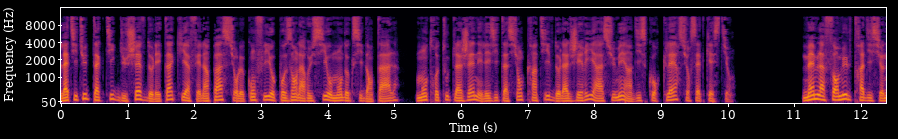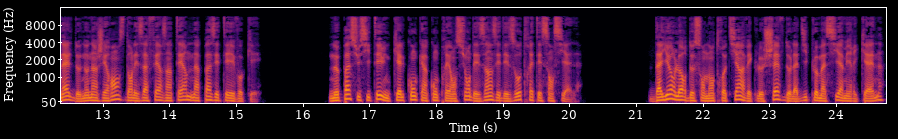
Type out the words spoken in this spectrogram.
L'attitude tactique du chef de l'État qui a fait l'impasse sur le conflit opposant la Russie au monde occidental, montre toute la gêne et l'hésitation craintive de l'Algérie à assumer un discours clair sur cette question. Même la formule traditionnelle de non-ingérence dans les affaires internes n'a pas été évoquée. Ne pas susciter une quelconque incompréhension des uns et des autres est essentiel. D'ailleurs lors de son entretien avec le chef de la diplomatie américaine,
